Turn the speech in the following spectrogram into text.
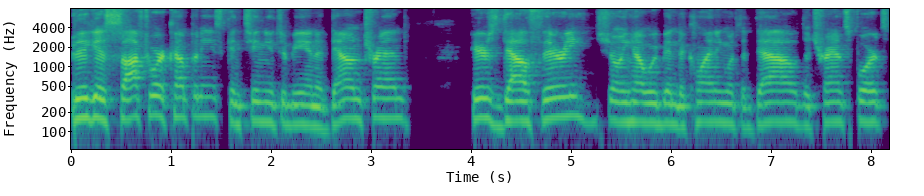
biggest software companies continue to be in a downtrend. Here's Dow theory showing how we've been declining with the Dow, the transports.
